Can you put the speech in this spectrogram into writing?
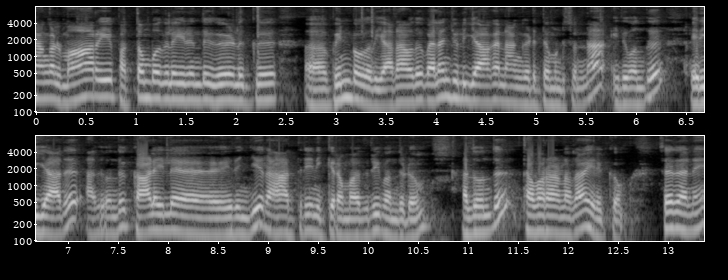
நாங்கள் மாறி பத்தொம்பதுல இருந்து ஏழுக்கு பின்பகுதி அதாவது வலஞ்சொலியாக நாங்கள் எடுத்தோம்னு சொன்னால் இது வந்து எரியாது. அது வந்து காலையில் எரிஞ்சு ராத்திரி நிற்கிற மாதிரி வந்துடும். அது வந்து தவறானதாக இருக்கும். சரிதானே?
